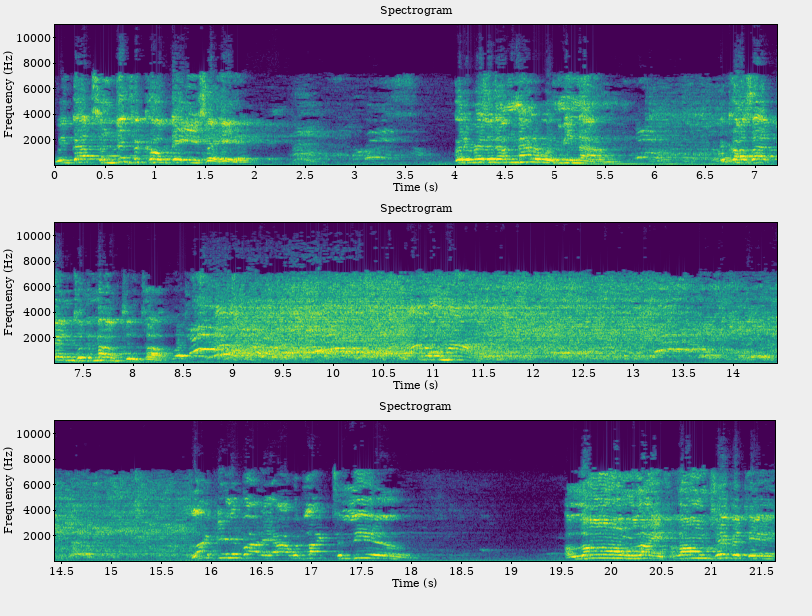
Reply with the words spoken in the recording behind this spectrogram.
We've got some difficult days ahead. But it really doesn't matter with me now because I've been to the mountaintop. I don't mind. Like anybody, I would like to live a long life. Longevity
